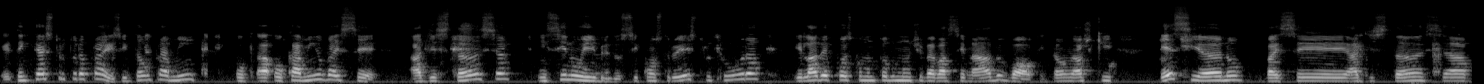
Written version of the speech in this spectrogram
Ele tem que ter a estrutura para isso. Então, para mim, o, a, o caminho vai ser a distância, ensino híbrido, se construir a estrutura e lá depois, como todo mundo tiver vacinado, volta. Então, eu acho que esse ano vai ser a distância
